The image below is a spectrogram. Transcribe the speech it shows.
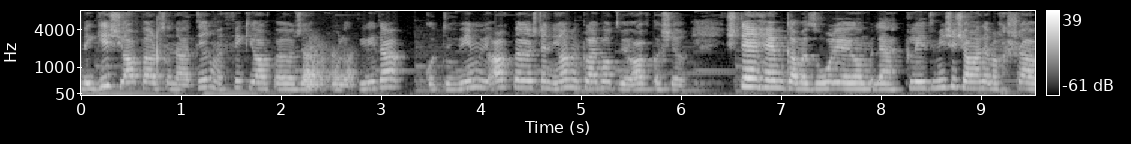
מגיש יואב פרלשטיין האדיר, מפיק יואב פרלשטיין לגלידה, כותבים יואב פרלשטיין, יואב קלייבורט ויואב כשר. שתיהם גם עזרו לי היום להקליט, מי ששמעתם עכשיו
